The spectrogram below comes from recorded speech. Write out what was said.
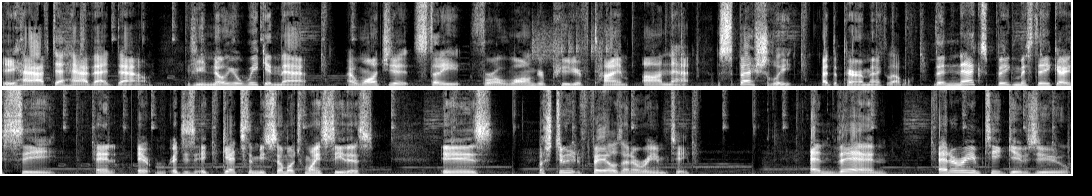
You have to have that down. If you know you're weak in that, I want you to study for a longer period of time on that, especially at the paramedic level. The next big mistake I see, and it it just it gets to me so much when I see this, is a student fails NREMT. And then NREMT gives you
